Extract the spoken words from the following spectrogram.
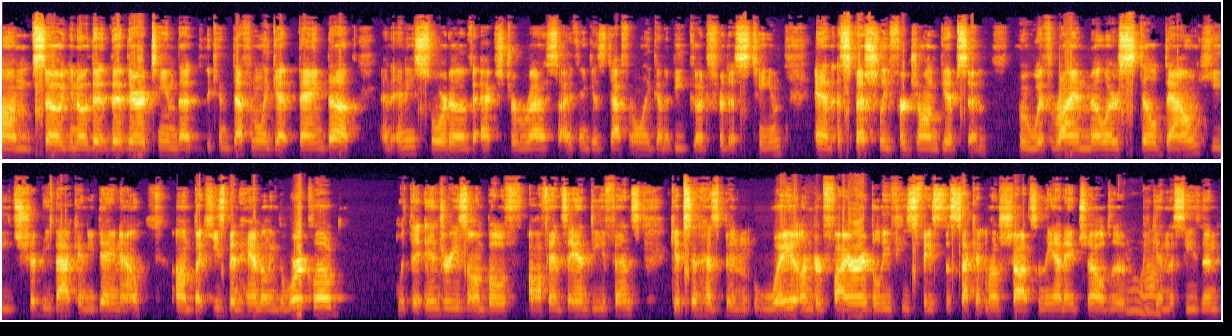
Um, so you know they're, they're a team that can definitely get banged up, and any sort of extra rest I think is definitely going to be good for this team, and especially for John Gibson, who with Ryan Miller still down, he should be back any day now, um, but he's been handling the workload with the injuries on both offense and defense. Gibson has been way under fire. I believe he's faced the second most shots in the NHL to oh, wow. begin the season.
